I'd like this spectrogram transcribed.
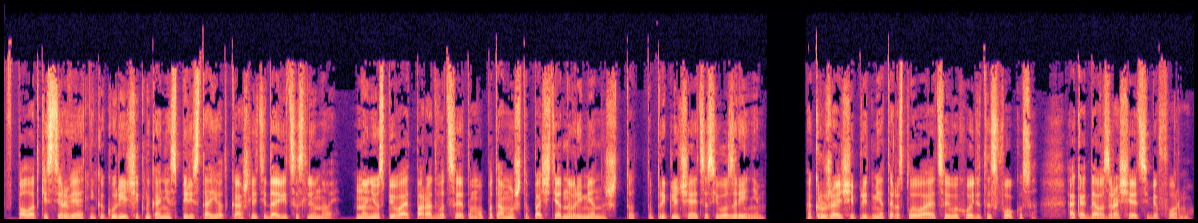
В палатке стервятника курильщик наконец перестает кашлять и давиться слюной, но не успевает порадоваться этому, потому что почти одновременно что-то приключается с его зрением. Окружающие предметы расплываются и выходят из фокуса, а когда возвращают себе форму,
